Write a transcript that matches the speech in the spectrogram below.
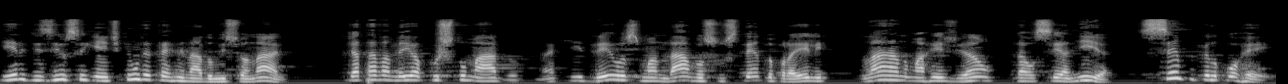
E ele dizia o seguinte, que um determinado missionário já estava meio acostumado, né, que Deus mandava o sustento para ele lá numa região da Oceania, sempre pelo correio.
